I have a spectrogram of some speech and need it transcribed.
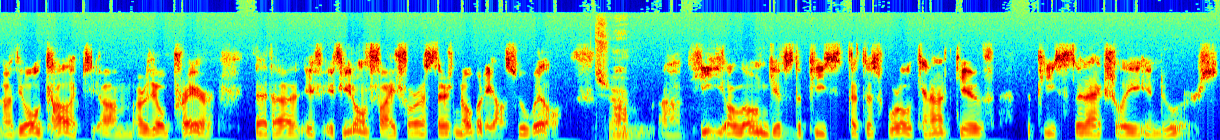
or the old collect um, or the old prayer that uh, if if you don't fight for us, there's nobody else who will. Sure. Um, uh, he alone gives the peace that this world cannot give, the peace that actually endures.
